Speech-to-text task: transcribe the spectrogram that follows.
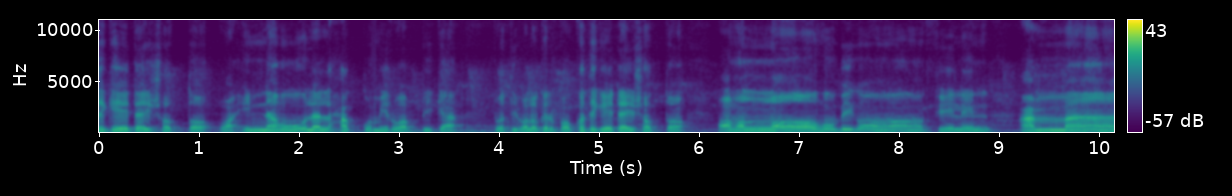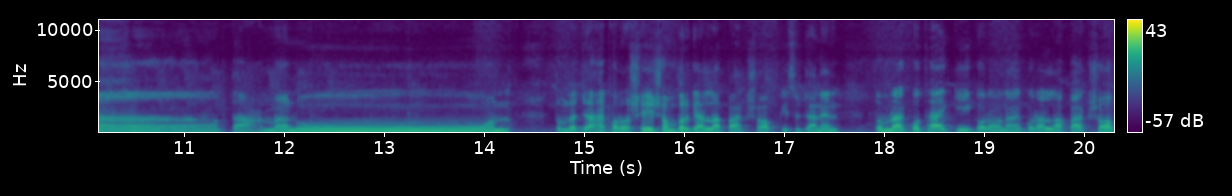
থেকে এটাই সত্য, ওয়া ইন্নাহু লাল হাক্কু মির রাব্বিকা। প্রতিপালকের পক্ষ থেকে এটাই সত্য আমাল্লাহু বিগাফিলিন আম্মা তা'মালুন। তোমরা যাহা করো সেই সম্পর্কে আল্লাহ পাক সব কিছু জানেন। তোমরা কোথায় কি করো না করো আল্লাহ পাক সব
